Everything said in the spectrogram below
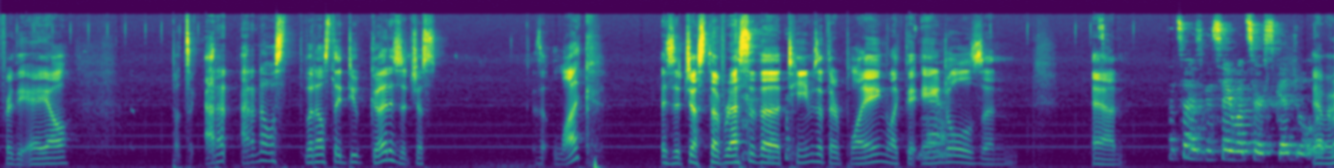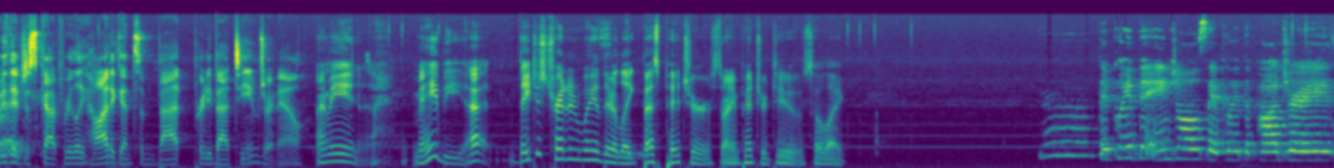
for the AL. But it's like I don't I don't know what else they do good. Is it just is it luck? Is it just the rest of the teams that they're playing, like the Yeah. Angels and and That's what I was gonna say. What's their schedule? yeah, look maybe they just got really hot against some bad, pretty bad teams right now. I mean, maybe uh, they just traded away their like best pitcher, starting pitcher too. So like, they played the Angels. They played the Padres.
